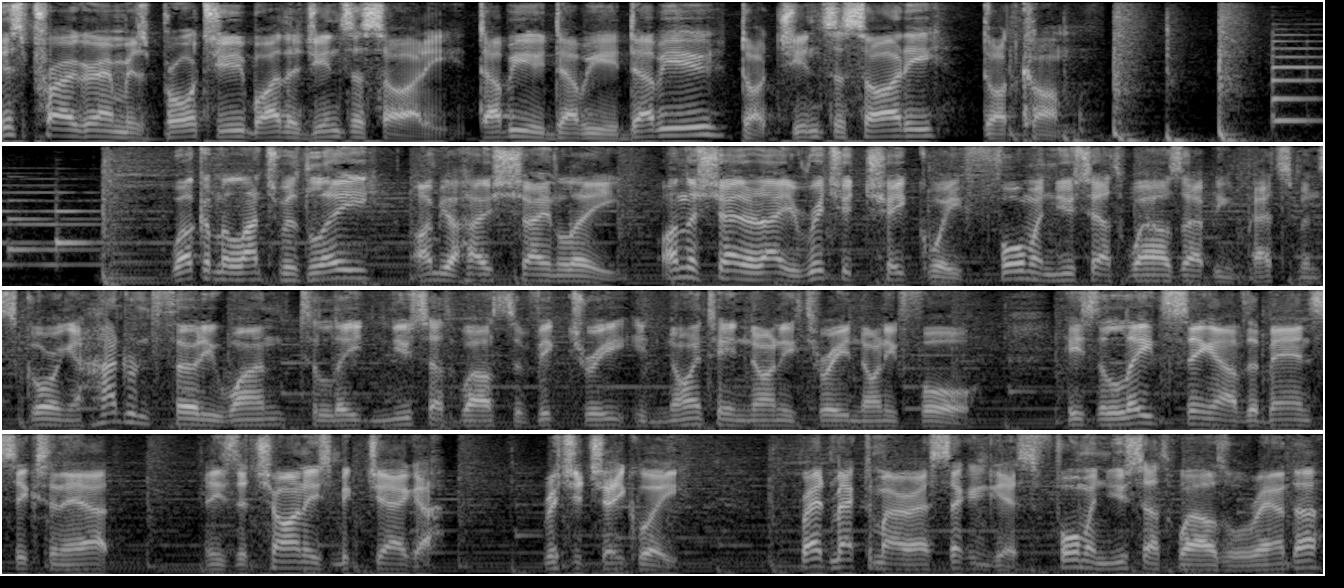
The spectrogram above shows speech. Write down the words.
This program is brought to you by the Gin Society. www.ginsociety.com. Welcome to Lunch with Lee. I'm your host, Shane Lee. On the show today, Richard Chee-Quee, former New South Wales opening batsman, scoring 131 to lead New South Wales to victory in 1993 94. He's the lead singer of the band Six and Out, and he's the Chinese Mick Jagger. Richard Chee-Quee. Brad McNamara, our second guest, former New South Wales all rounder,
